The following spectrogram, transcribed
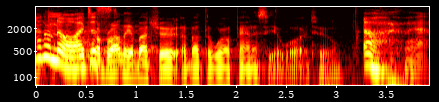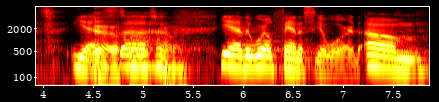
I don't know. I just broadly about your about the World Fantasy Award too. Oh, that. Yes. Yeah, that's what I was uh, kind of. Yeah, the World Fantasy Award. Um,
